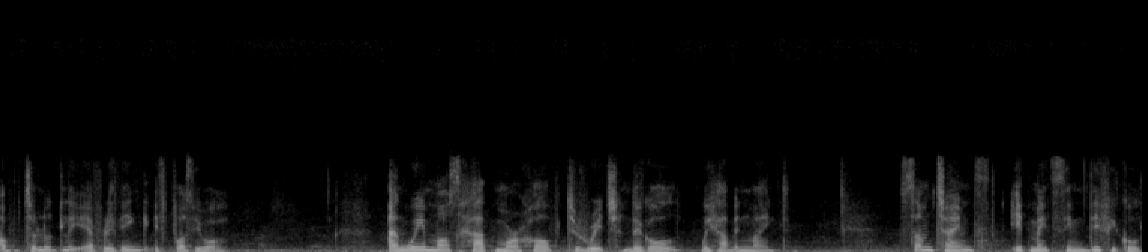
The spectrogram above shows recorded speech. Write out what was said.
absolutely everything is possible and we must have more hope to reach the goal we have in mind. Sometimes it may seem difficult,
